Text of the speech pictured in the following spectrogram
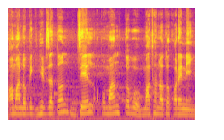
অমানবিক নির্যাতন, জেল, অপমান তবু মাথা নত করেনি।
